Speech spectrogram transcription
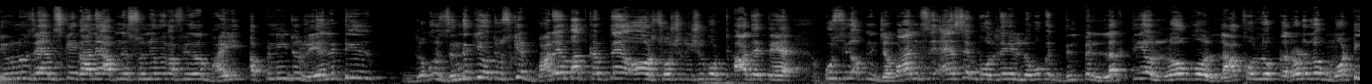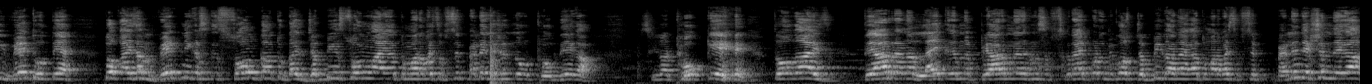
ड्यूनू जैम्स के गाने आपने सुने होंगे काफ़ी ज़्यादा। भाई, अपनी जो रियलिटी लोगों ज़िंदगी होती है, उसके बारे में बात करते हैं और सोशल इशू को उठा देते हैं। उसे अपनी जबान से ऐसे बोल देंगे, लोगों के दिल पे लगती है और लोगों, लाखों लोग, करोड़ों लोग मोटिवेट होते हैं। तो गाइज़ हम वेट नहीं कर सकते सॉन्ग का। तो गाइज़ जब भी सॉन्ग आया तुम्हारा भाई सबसे पहले तो ठोक देगा। सीधा ठोक के। तो गाइज़ तैयार रहना लाइक करना प्यार में रखना सब्सक्राइब करो बिकॉज़ जब भी गाना आएगा तुम्हारा भाई सबसे पहले रिएक्शन देगा।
